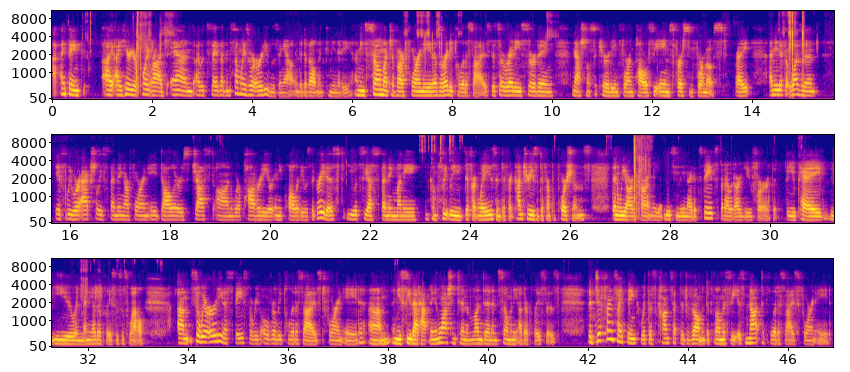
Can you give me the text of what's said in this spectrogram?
I think I, I, hear your point, Raj, and I would say that in some ways we're already losing out in the development community. I mean, so much of our foreign aid is already politicized. It's already serving national security and foreign policy aims first and foremost, right? I mean, if it wasn't, if we were actually spending our foreign aid dollars just on where poverty or inequality was the greatest, you would see us spending money in completely different ways in different countries in different proportions than we are currently, at least in the United States, but I would argue for the, the UK, the EU, and many other places as well. Um, so we're already in a space where we've overly politicized foreign aid, um, and you see that happening in Washington and London and so many other places. The difference, I think, with this concept of development diplomacy is not to politicize foreign aid.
